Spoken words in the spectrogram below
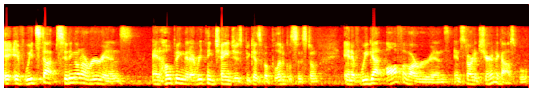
If we'd stop sitting on our rear ends and hoping that everything changes because of a political system, and if we got off of our rear ends and started sharing the gospel,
